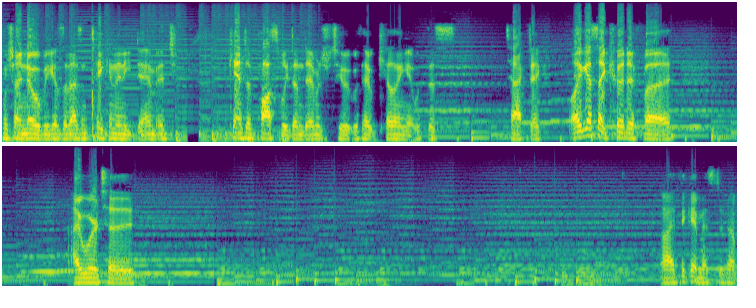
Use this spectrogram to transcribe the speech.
Which I know because it hasn't taken any damage. Can't have possibly done damage to it without killing it with this tactic. Well, I guess I could if uh, I were to I think I messed it up.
